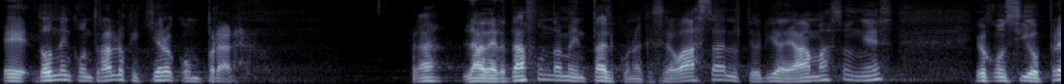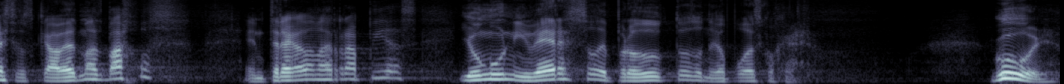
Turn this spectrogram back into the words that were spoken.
eh, dónde encontrar lo que quiero comprar. La verdad fundamental con la que se basa la teoría de Amazon es yo consigo precios cada vez más bajos, entregas más rápidas y un universo de productos donde yo puedo escoger. Google.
